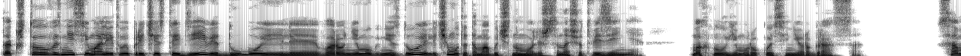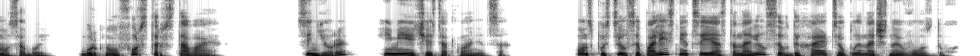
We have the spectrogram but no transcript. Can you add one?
Так что вознеси молитвы при чистой деве, дубу или вороньему гнезду, или чему ты там обычно молишься насчет везения», — махнул ему рукой сеньора Грасса. «Само собой», — буркнул Форстер, вставая. «Сеньоры, имею честь откланяться». Он спустился по лестнице и остановился, вдыхая теплый ночной воздух.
